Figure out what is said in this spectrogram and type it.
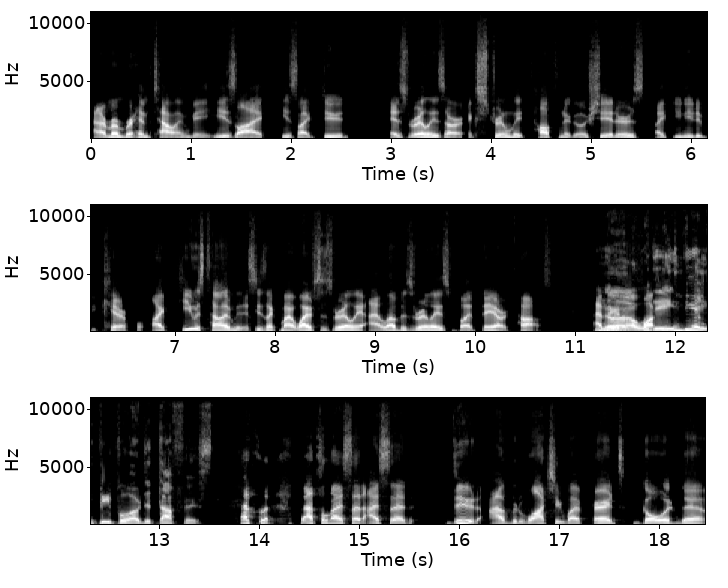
And I remember him telling me, he's like, he's like, dude, Israelis are extremely tough negotiators. Like, you need to be careful. Like, he was telling me this. He's like, my wife's Israeli. I love Israelis, but they are tough. And no, the Indian people are the toughest that's what, that's what I said. I said, dude, I've been watching my parents go into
